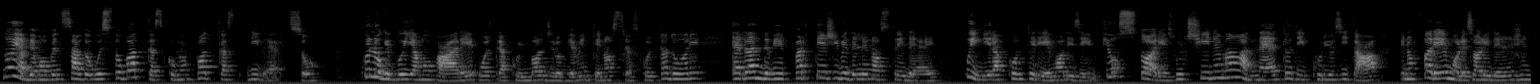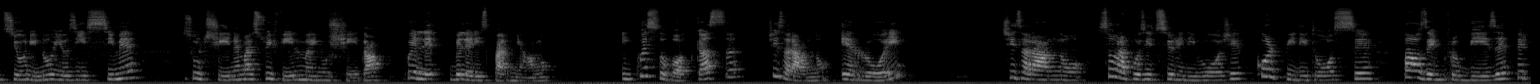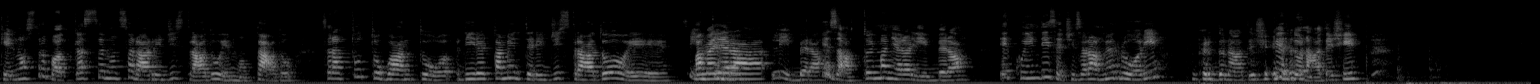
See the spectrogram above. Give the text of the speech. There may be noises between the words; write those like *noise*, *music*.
Noi abbiamo pensato questo podcast come un podcast diverso. Quello che vogliamo fare, oltre a coinvolgere ovviamente i nostri ascoltatori, è rendervi partecipe delle nostre idee. Quindi racconteremo, ad esempio, storie sul cinema, aneddoti, curiosità e non faremo le solite recensioni noiosissime sul cinema e sui film in uscita. Quelle ve le risparmiamo. In questo podcast ci saranno errori, ci saranno sovrapposizioni di voce, colpi di tosse, pause improvvise perché il nostro podcast non sarà registrato e montato, sarà tutto quanto direttamente registrato e sì, in maniera libera. Esatto, in maniera libera. E quindi se ci saranno errori, perdonateci. Perdonateci. *laughs*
